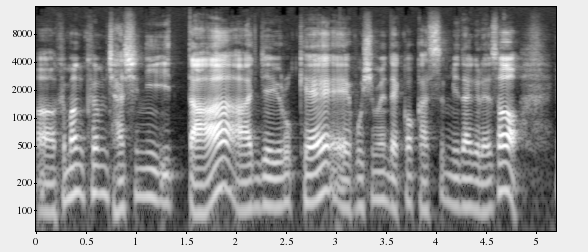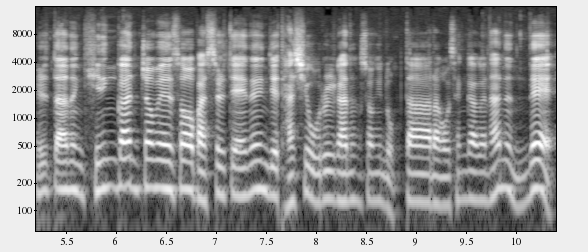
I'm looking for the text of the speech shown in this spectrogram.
어, 그만큼 자신이 있다. 아, 이제 이렇게 보시면 될 것 같습니다. 그래서 일단은 긴 관점에서 봤을 때는 이제 다시 오를 가능성이 높다라고 생각은 하는데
